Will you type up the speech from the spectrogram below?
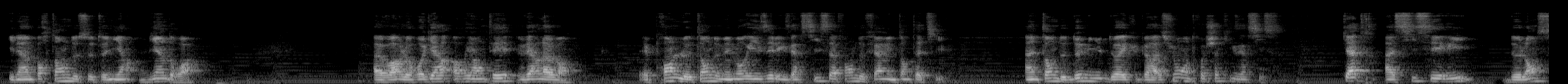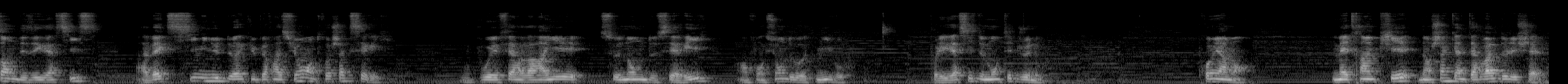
il est important de se tenir bien droit, avoir le regard orienté vers l'avant et prendre le temps de mémoriser l'exercice afin de faire une tentative. Un temps de 2 minutes de récupération entre chaque exercice. 4 à 6 séries de l'ensemble des exercices avec 6 minutes de récupération entre chaque série. Vous pouvez faire varier ce nombre de séries en fonction de votre niveau. Pour l'exercice de montée de genoux. Premièrement, mettre un pied dans chaque intervalle de l'échelle.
